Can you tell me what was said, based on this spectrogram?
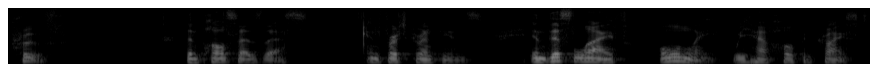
proof, then Paul says this in 1 Corinthians In this life only we have hope in Christ.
